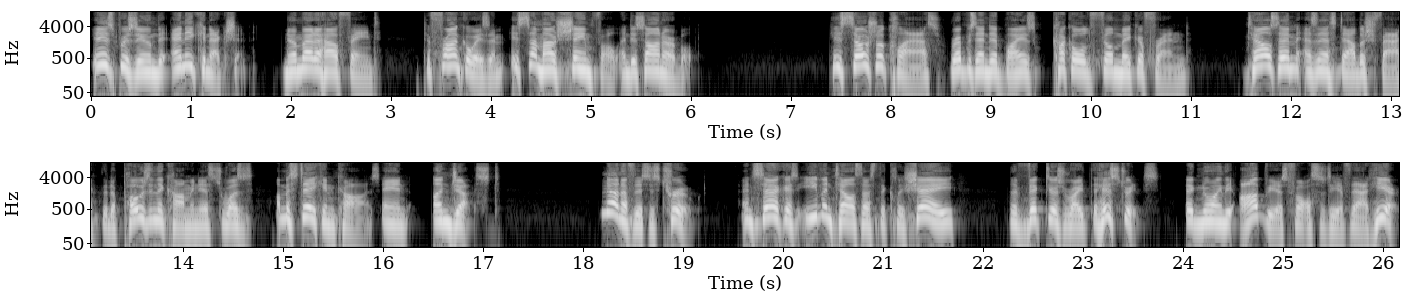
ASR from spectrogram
it is presumed that any connection, no matter how faint, to Francoism is somehow shameful and dishonorable. His social class, represented by his cuckold filmmaker friend, tells him as an established fact that opposing the communists was a mistaken cause and unjust. None of this is true, and Cercas even tells us the cliche that victors write the histories, ignoring the obvious falsity of that here.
